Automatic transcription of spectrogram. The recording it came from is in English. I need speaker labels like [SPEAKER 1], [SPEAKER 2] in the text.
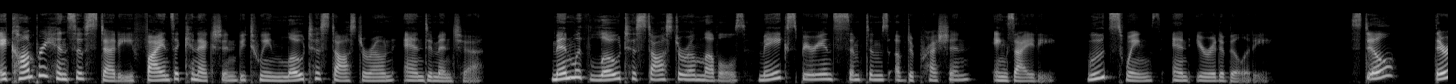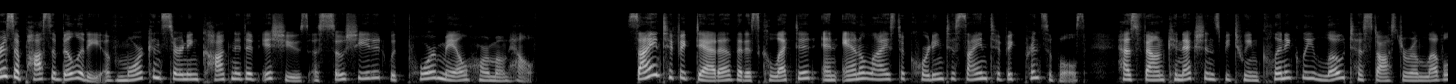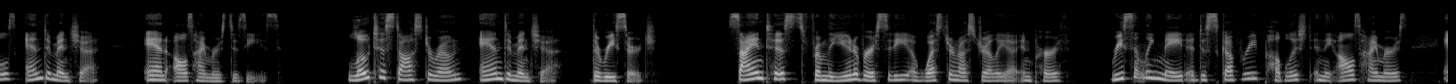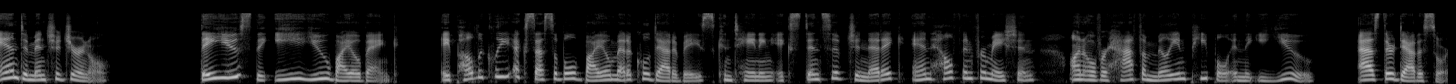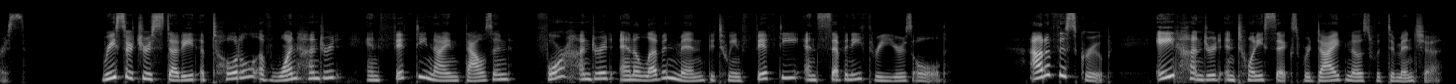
[SPEAKER 1] A comprehensive study finds a connection between low testosterone and dementia. Men with low testosterone levels may experience symptoms of depression, anxiety, mood swings, and irritability. Still, there is a possibility of more concerning cognitive issues associated with poor male hormone health. Scientific data that is collected and analyzed according to scientific principles has found connections between clinically low testosterone levels and dementia and Alzheimer's disease. Low testosterone and dementia, the research. Scientists from the University of Western Australia in Perth recently made a discovery published in the Alzheimer's and Dementia Journal. They used the EU Biobank a publicly accessible biomedical database containing extensive genetic and health information on over half a million people in the EU, as their data source. Researchers studied a total of 159,411 men between 50 and 73 years old. Out of this group, 826 were diagnosed with dementia,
